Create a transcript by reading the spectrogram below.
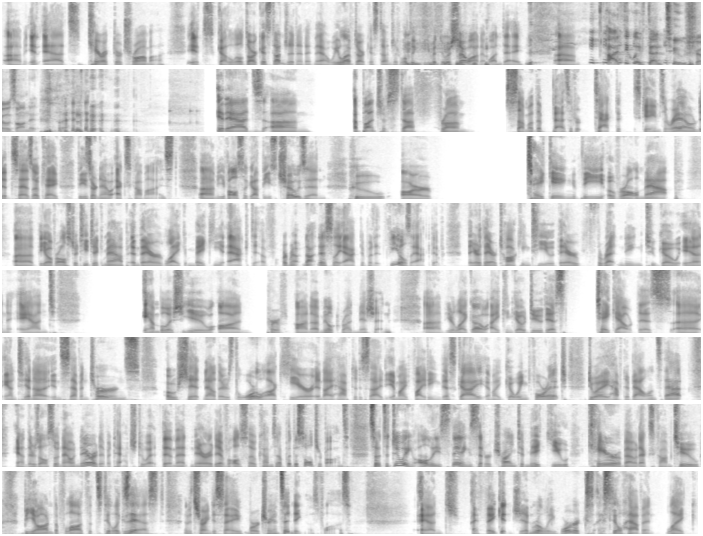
Um, it adds character trauma. It's got a little Darkest Dungeon in it now. We love Darkest Dungeon. We'll even do a show on it one day. Um, I think we've done two shows on it. it adds um, a bunch of stuff from some of the best tactics games around and says, okay, these are now XCOMized. Um, you've also got these chosen who are taking the overall map, uh, the overall strategic map, and they're like making it active, or not- necessarily active, but it feels active. They're there talking to you. They're threatening to go in and ambush you on on a milk run mission. Um, you're like, oh, I can go do this, take out this uh, antenna in seven turns. Oh shit! Now there's the warlock here, and I have to decide: am I fighting this guy? Am I going for it? Do I have to balance that? And there's also now a narrative attached to it. Then that narrative also comes up with the soldier bonds. So it's doing all these things that are trying to make you care about XCOM 2 beyond the flaws that still exist, and it's trying to say we're transcending those flaws and I think it generally works. I still haven't like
